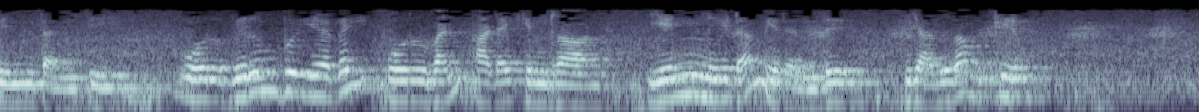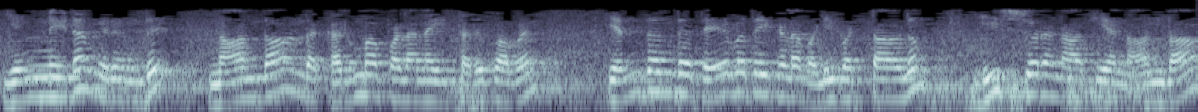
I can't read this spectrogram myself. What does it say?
விந்தந்தி. ஒரு விரும்பியதை ஒருவன் அடைகின்றான். என்னிடம் இருந்து. இங்க அதுதான் முக்கியம். என்னிடம் இருந்து நான் தான் அந்த கர்ம பலனை தருபவன். எந்தெந்த தேவதைகளை வழிபட்டாலும் ஈஸ்வரன் ஆகிய நான் தான்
